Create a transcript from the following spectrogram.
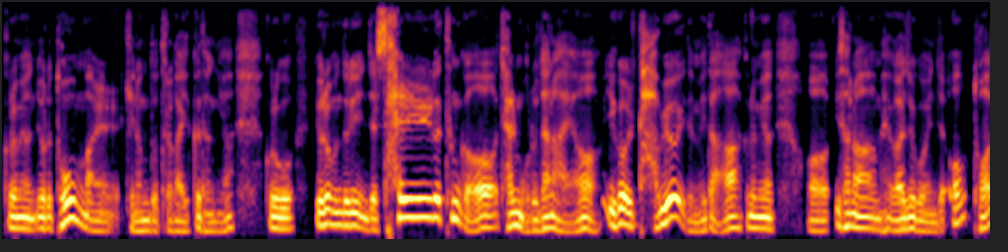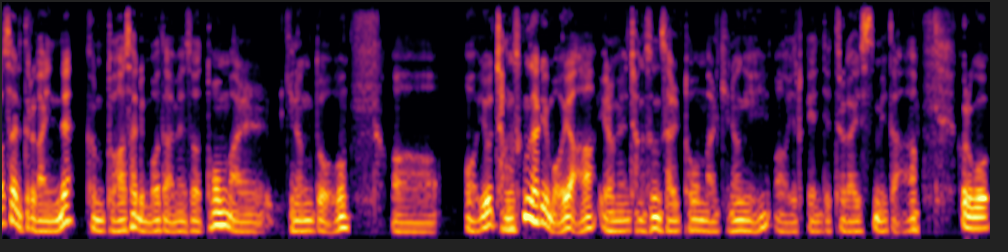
그러면 요런 도움말 기능도 들어가 있거든요. 그리고 여러분들이 이제 살 같은 거 잘 모르잖아요. 이걸 다 외워야 됩니다. 그러면 어 이 사람 해 가지고 이제 어 도화살이 들어가 있네. 그럼 도화살이 뭐다 하면서 도움말 기능도 어 어, 요 장승살이 뭐야? 이러면 장승살 도움말 기능이 어, 이렇게 이제 들어가 있습니다. 그리고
